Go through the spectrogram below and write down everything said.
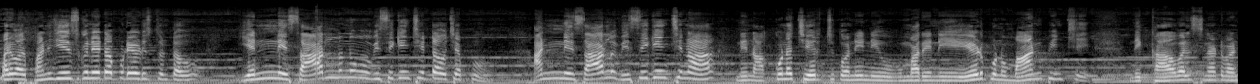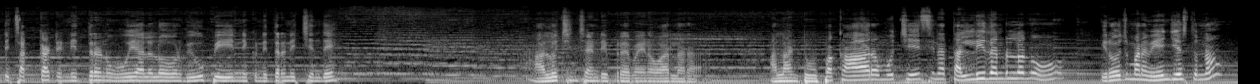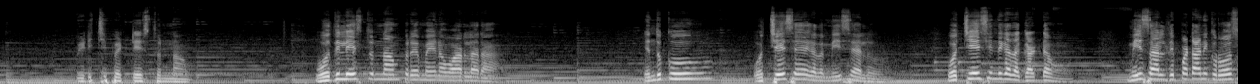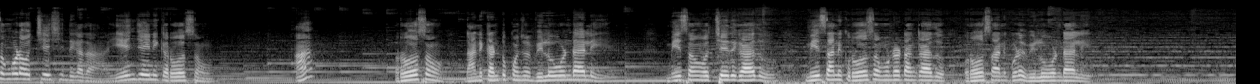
మరి వారు పని చేసుకునేటప్పుడు ఏడుస్తుంటావు. ఎన్నిసార్లు నువ్వు విసిగించింటావు చెప్పు. అన్నిసార్లు విసిగించిన నేను అక్కున చేర్చుకొని నీవు మరి నీ ఏడుపును మాన్పించి నీకు కావలసినటువంటి చక్కటి నిద్రను ఊయలలో ఊపి నీకు నిద్రనిచ్చిందే? ఆలోచించండి ప్రేమైన వాళ్ళరా అలాంటి ఉపకారము చేసిన తల్లిదండ్రులను ఈరోజు మనం ఏం చేస్తున్నాం? విడిచిపెట్టేస్తున్నాం. వదిలేస్తున్నాం ప్రేమైన వాళ్ళరా ఎందుకు? వచ్చేసే కదా మీసాలు. వచ్చేసింది కదా గడ్డం. మీసాలు తిప్పటానికి రోసం కూడా వచ్చేసింది కదా. ఏం చేయనిక రోసం? రోసం దానికంటూ కొంచెం విలువ ఉండాలి. మీసం వచ్చేది కాదు. మీసానికి రోసం ఉండటం కాదు. రోసానికి కూడా విలువ ఉండాలి.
